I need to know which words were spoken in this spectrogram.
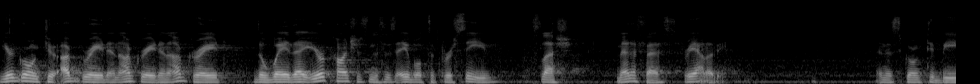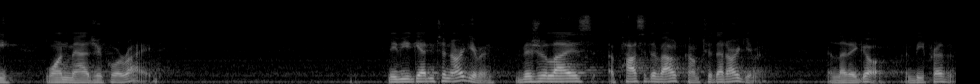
you're going to upgrade and upgrade and upgrade the way that your consciousness is able to perceive slash manifest reality. And it's going to be one magical ride. Maybe you get into an argument. Visualize a positive outcome to that argument and let it go and be present.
